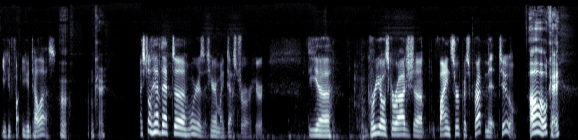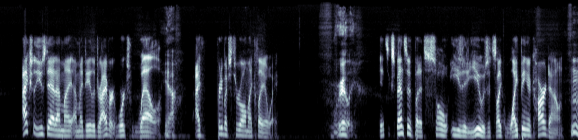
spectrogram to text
you can you can tell us. Oh, okay. I still have that. Uh, where is it? Here in my desk drawer. Here, the uh, Griot's Garage uh, Fine Surface Prep Mitt too. Oh, okay. I actually used that on my on my daily driver. It works well. Yeah. I pretty much threw all my clay away. Really? It's expensive, but it's so easy to use. It's like wiping a car down. Hmm.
